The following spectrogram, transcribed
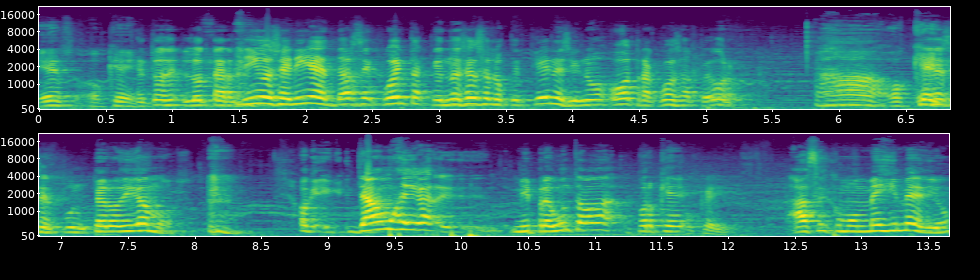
eso, ok. Entonces, lo tardío sería darse cuenta que no es eso lo que tiene, sino otra cosa peor. Ah, ok. Ese es el punto. Pero digamos, ok, ya vamos a llegar. eh, Mi pregunta va porque Ok. hace como un mes y medio,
